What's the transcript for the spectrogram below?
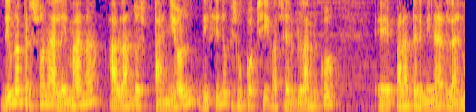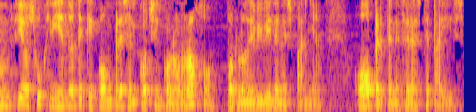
de una persona alemana hablando español diciendo que su coche iba a ser blanco eh, para terminar el anuncio sugiriéndote que compres el coche en color rojo por lo de vivir en España o pertenecer a este país.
